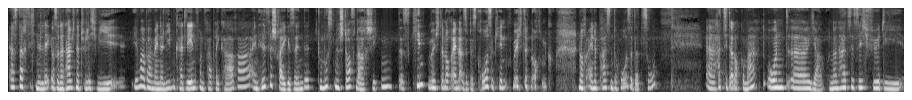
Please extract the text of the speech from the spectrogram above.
erst dachte ich eine Leggings, also dann habe ich natürlich wie immer bei meiner lieben Kathleen von Fabrikara ein Hilfeschrei gesendet. Du musst mir Stoff nachschicken. Das Kind möchte noch eine, also das große Kind möchte noch, ein, noch eine passende Hose dazu. Äh, hat sie dann auch gemacht. Und äh, ja, und dann hat sie sich für die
